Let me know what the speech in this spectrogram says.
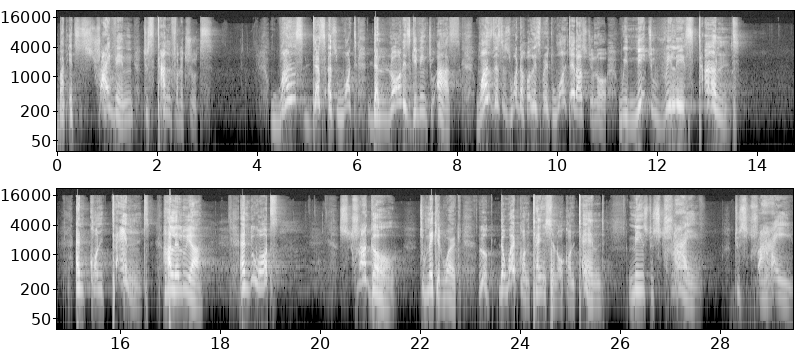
but it's striving to stand for the truth. Once this is what the Lord is giving to us, once this is what the Holy Spirit wanted us to know, we need to really stand and contend. Hallelujah. And do what? Struggle to make it work. Look, the word contention or contend means to strive. To strive.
